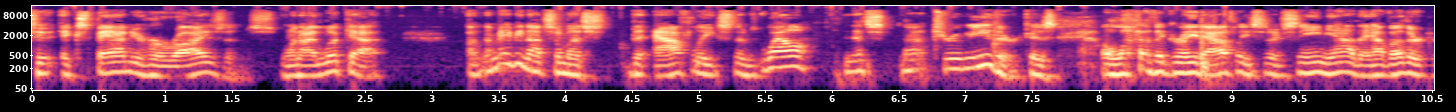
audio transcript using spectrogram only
to expand your horizons. When I look at uh, maybe not so much the athletes themselves. Well, that's not true either because a lot of the great athletes that I've seen, yeah, they have other,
